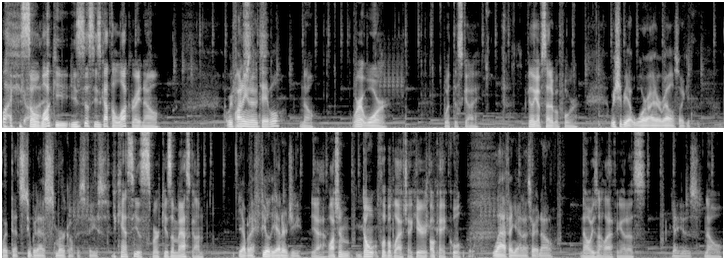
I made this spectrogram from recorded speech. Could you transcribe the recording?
my He's god. so lucky. He's just he's got the luck right now. Are we finding Watch a new this. table? No. We're at war with this guy. I feel like I've said it before. We should be at war IRL so I could wipe that stupid ass smirk off his face. You can't see his smirk. He has a mask on. Yeah, but I feel the energy Yeah, watch him. Don't flip a blackjack here. Okay, cool. laughing at us right now. No, he's not laughing at us. Yeah, he is. No.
